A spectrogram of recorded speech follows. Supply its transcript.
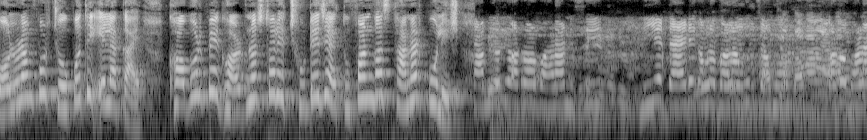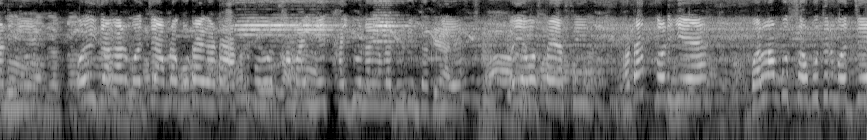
বলরামপুর চৌপতি এলাকায়। খবর পেয়ে ঘটনাস্থলে ছুটে যায় তুফানগঞ্জ থানার পুলিশ। আমি ওটি অটো ভাড়া নিছি নিয়ে ডাইরেক্ট আমরা বালাপুর যাব অটো ভাড়া নিয়ে। ওই জায়গার মধ্যে আমরা গোটায় ঘাটা আসছি কোনো খামাই নেই খাইও নাই আমরা দুই দিন থেকে নিয়ে ওই অবস্থায় আছি। হঠাৎ করিয়ে বলরামপুর সবুতের মধ্যে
